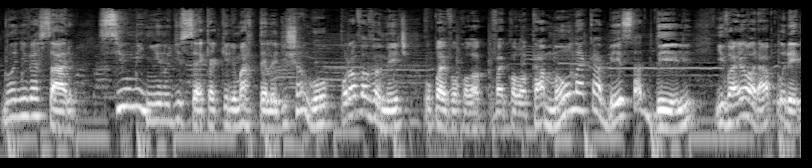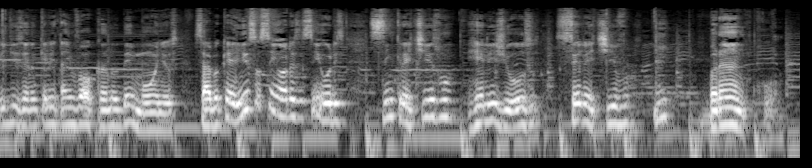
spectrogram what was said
no aniversário. Se o menino disser que aquele martelo é de Xangô, provavelmente o pai vai colocar a mão na cabeça dele e vai orar por ele, dizendo que ele está invocando demônios. Sabe o que é isso, senhoras e senhores? Sincretismo religioso, seletivo e branco.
